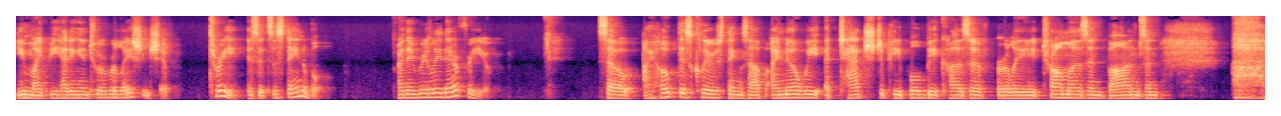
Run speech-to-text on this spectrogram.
you might be heading into a relationship. Three, is it sustainable? Are they really there for you? So I hope this clears things up. I know we attach to people because of early traumas and bonds and uh,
